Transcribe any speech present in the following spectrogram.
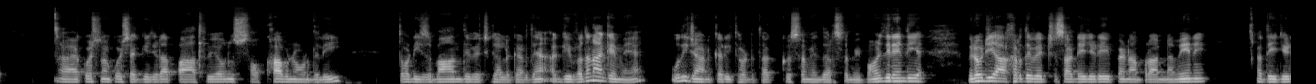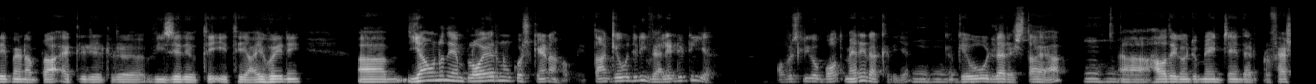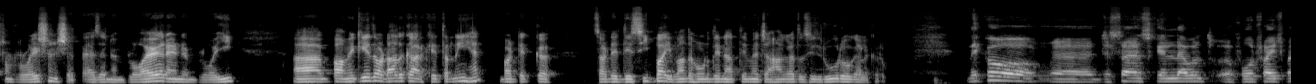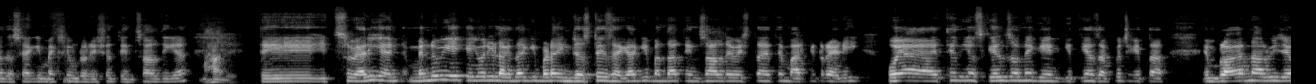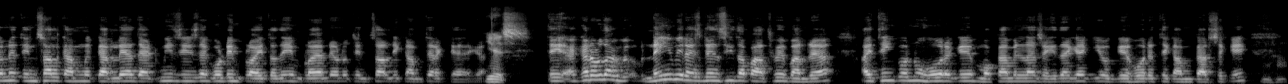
ਕੁਛ ਨਾ ਕੁਛ ਅੱਗੇ ਜਿਹੜਾ ਪਾਥਵੇ ਉਹਨੂੰ ਸੌਖਾ ਬਣਾਉਣ ਦੇ ਲਈ ਤੁਹਾਡੀ ਜ਼ੁਬਾਨ ਦੇ ਵਿੱਚ ਗੱਲ ਕਰਦੇ ਆ। ਅੱਗੇ ਵਧਣਾ ਕਿਵੇਂ ਹੈ ਉਹਦੀ ਜਾਣਕਾਰੀ ਤੁਹਾਡੇ ਤੱਕ ਸਮੇਂ ਦਰ ਸਮੇਂ ਪਹੁੰਚਦੀ ਰਹਿੰਦੀ ਹੈ ਵਿਨੋਦ ਜੀ ਆਖਰ ਦੇ ਵਿੱਚ ਸਾਡੇ ਜਿਹੜੇ ਭੈਣਾਂ ਭਰਾ ਨਵੇਂ ਨੇ ਅਤੇ ਜਿਹੜੇ ਭੈਣਾਂ ਭਰਾ ਐਕ੍ਰੀਡੇਟਡ ਵੀਜ਼ੇ ਦੇ ਉੱਤੇ ਇੱਥੇ ਆਏ ਹੋਏ ਨੇ ਜਾਂ ਉਹਨਾਂ ਦੇ EMPLOYER ਨੂੰ ਕੁਝ ਕਹਿਣਾ ਹੋਵੇ ਤਾਂ ਕਿ ਉਹ ਜਿਹੜੀ ਵੈਲਿਡਿਟੀ ਆ ਆਬਵੀਅਸਲੀ ਉਹ ਬਹੁਤ ਮਾਇਨੇ ਰੱਖਦੀ ਹੈ ਕਿਉਂਕਿ ਉਹ ਜਿਹੜਾ ਰਿਸ਼ਤਾ ਆ how they're going to maintain that professional relationship as an employer and employee? ਭਾਵੇਂ ਕਿ ਇਹ ਤੁਹਾਡਾ ਅਧਿਕਾਰ ਖੇਤਰ ਨਹੀਂ ਹੈ ਬਟ ਇੱਕ ਸਾਡੇ ਦੇਸੀ ਭਾਈਬੰਦ ਹੋਣ ਦੇ ਨਾਤੇ ਮੈਂ ਚਾਹਾਂਗਾ ਤੁਸੀਂ ਜ਼ਰੂਰ ਉਹ ਗੱਲ ਕਰੋ। ਦੇਖੋ ਜਿਸ ਤਰ੍ਹਾਂ ਸਕਿੱਲ ਲੈਵਲ 4 5 ਚ ਮੈਂ ਦੱਸਿਆ ਕਿ ਮੈਕਸਿਮਮ ਡਿਊਰੇਸ਼ਨ 3 ਸਾਲ ਦੀ ਹੈ ਹਾਂਜੀ। ਤੇ ਇਟਸ ਵੈਰੀ ਮੈਨੂੰ ਵੀ ਇਹ ਕਈ ਵਾਰੀ ਲੱਗਦਾ ਕਿ ਬੜਾ ਇਨਜਸਟਿਸ ਹੈਗਾ ਕਿ ਬੰਦਾ 3 ਸਾਲ ਦੇ ਵਿੱਚ ਤਾਂ ਇੱਥੇ ਮਾਰਕੀਟ ਰੈਡੀ ਹੋਇਆ ਹੈ, ਇੱਥੇ ਦੀਆਂ ਸਕਿੱਲਸ ਉਹਨੇ ਗੇਨ ਕੀਤੀਆਂ, ਸਭ ਕੁਝ ਕੀਤਾ। EMPLOYER ਨਾਲ ਵੀ ਜੇ ਉਹਨੇ 3 ਸਾਲ ਕੰਮ ਕਰ ਲਿਆ that means he is a good EMPLOYE ਤਦੇ EMPLOYER ਨੇ ਉਹਨੂੰ 3 ਸਾਲ ਦੀ ਕੰਮ ਤੇ ਰੱਖਿਆ ਹੈਗਾ। ਯੈਸ ਤੇ ਅਗਰ ਉਹਦਾ ਨਹੀਂ ਵੀ ਰੈਜ਼ੀਡੈਂਸੀ ਦਾ ਪਾਥਵੇ ਬਣ ਰਿਹਾ ਆਈ ਥਿੰਕ ਉਹਨੂੰ ਹੋਰ ਅੱਗੇ ਮੌਕਾ ਮਿਲਣਾ ਚਾਹੀਦਾ ਹੈਗਾ ਕਿ ਉਹ ਅੱਗੇ ਹੋਰ ਇੱਥੇ ਕੰਮ ਕਰ ਸਕੇ।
